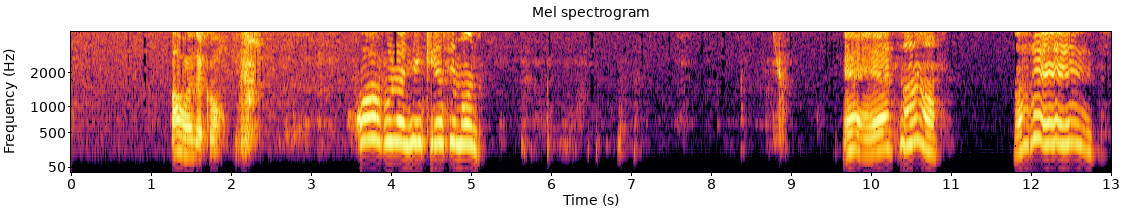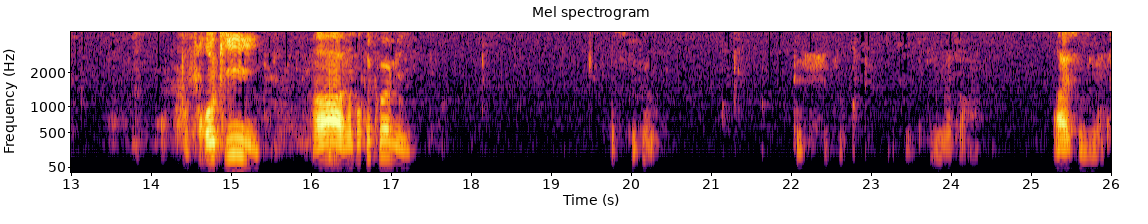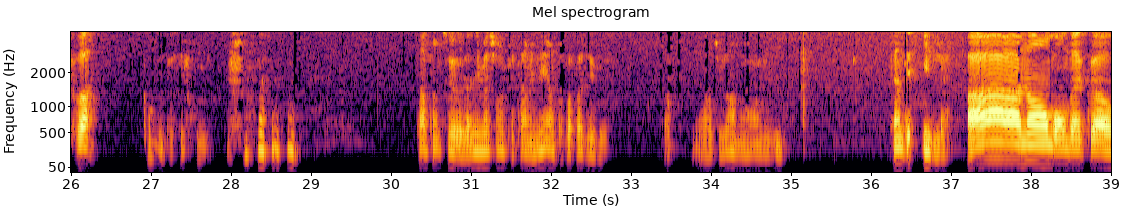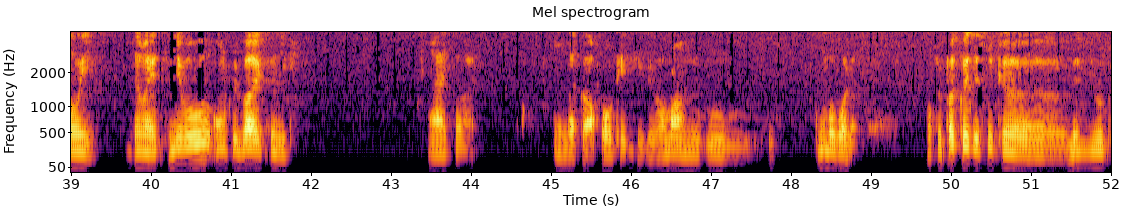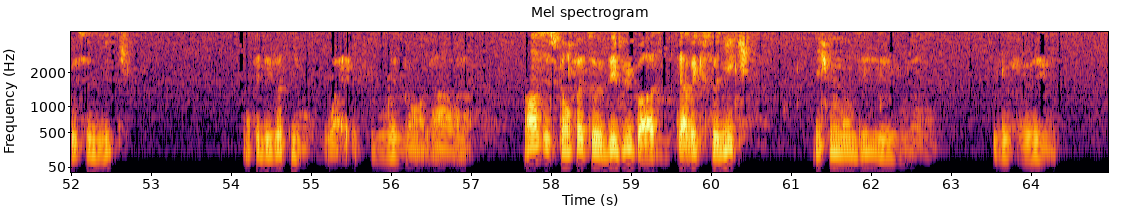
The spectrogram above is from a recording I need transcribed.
Ah ouais, d'accord. Oh, vous le niquez, Simone? Eh, attends Arrête Frocky Ah, n'importe quoi, lui. Qu'est-ce que c'est obligatoire. Ah c'est obligatoire. Comment on passé fou Tant que l'animation n'est pas terminée, on peut pas passer go. Ah, il y aura toujours un moment visible. Sainte Hill. Ah non, bon d'accord, oui. C'est vrai, ce niveau, on peut le voir avec Sonic. Ouais, c'est vrai. D'accord, ok, c'est vraiment un nouveau. Bon bah voilà. On fait pas que des trucs euh, même niveau que Sonic. On fait des autres niveaux. Ouais, dans là, voilà. Ah, c'est ce qu'en fait, au début, bah, c'était avec Sonic. Et je me demandais, euh, voilà, je le.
